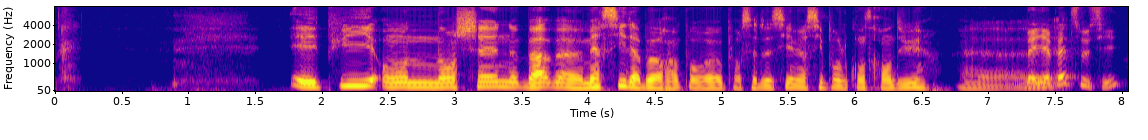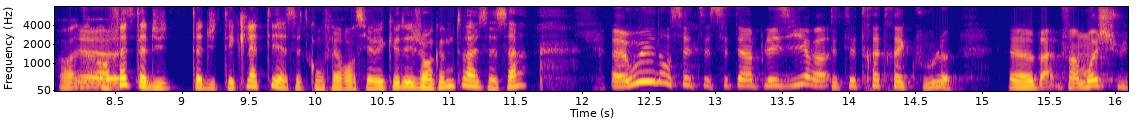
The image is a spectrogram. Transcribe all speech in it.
Et puis on enchaîne. Bah, bah, merci d'abord hein, pour, pour ce dossier, merci pour le compte rendu. Il euh... n'y a pas de souci. En, Euh, fait, tu as dû t'éclater à cette conférence. Il n'y avait que des gens comme toi, c'est ça? Euh, oui, non, c'était un plaisir. C'était très très cool. Euh, bah, moi, je suis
